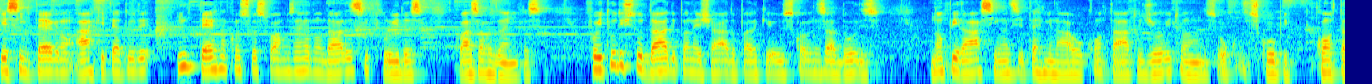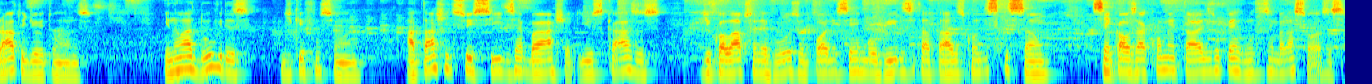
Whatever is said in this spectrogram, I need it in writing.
que se integram à arquitetura interna com suas formas arredondadas e fluidas, quase orgânicas. Foi tudo estudado e planejado para que os colonizadores não pirassem antes de terminar o contato de oito anos, ou desculpe, contrato de oito anos. E não há dúvidas de que funciona. A taxa de suicídios é baixa e os casos de colapso nervoso podem ser removidos e tratados com discrição, sem causar comentários ou perguntas embaraçosas.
